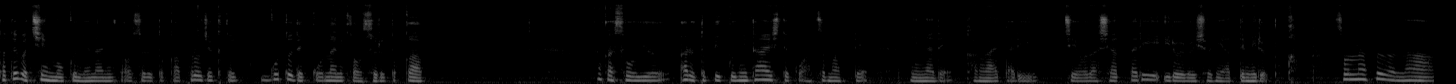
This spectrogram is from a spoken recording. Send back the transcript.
例えばチームを組んで何かをするとかプロジェクトごとでこう何かをするとかなんかそういうあるトピックに対してこう集まってみんなで考えたり知恵を出し合ったりいろいろ一緒にやってみるとかそんな風な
